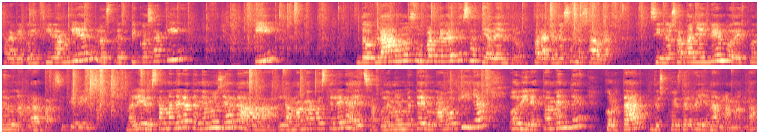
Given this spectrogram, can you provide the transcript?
para que coincidan bien los tres picos aquí y doblamos un par de veces hacia adentro para que no se nos abra. Si no os apañáis bien podéis poner una grapa si queréis. ¿Vale? De esta manera tenemos ya la, la manga pastelera hecha. Podemos meter una boquilla o directamente cortar después de rellenar la manga.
